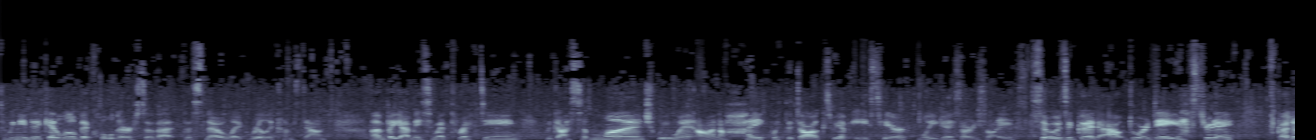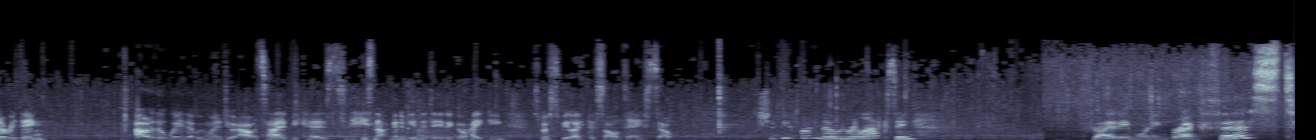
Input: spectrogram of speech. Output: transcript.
So we need to get a little bit colder so that the snow like really comes down. Um, but yeah, Mason went thrifting. We got some lunch. We went on a hike with the dogs. We have Ace here. Well, you guys already saw Ace. So it was a good outdoor day yesterday. Got everything out of the way that we want to do outside because today's not going to be the day to go hiking. It's supposed to be like this all day. So should be fun though and relaxing. Friday morning breakfast.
